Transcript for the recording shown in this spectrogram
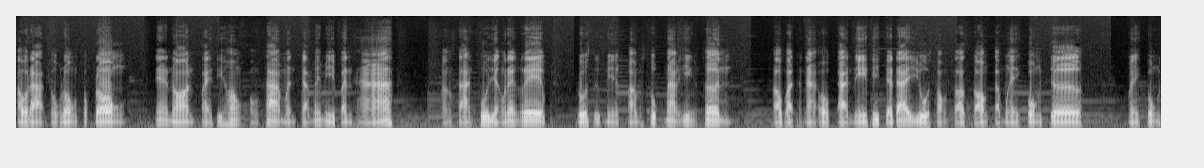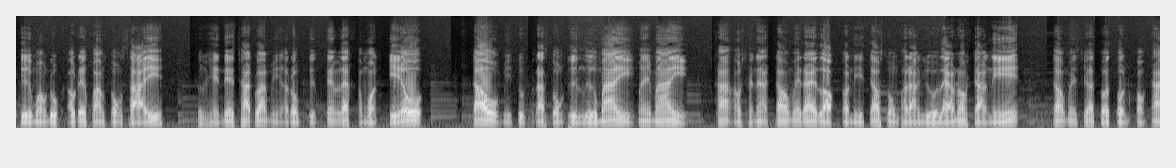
เอาละตกลงตกลง แน่นอนไปที่ห้องของข้ามันจะไม่มีปัญหาทังสารพูดอย่างเร่งรีบ รู้สึกมีความสุขมากยิ่งขึ้น เขาปรารถนาโอกาสนี้ที่จะได้อยู่สองต่อสองกับเหมยกงเจอเหมยกงจือมองดูเขาด้วยความสงสัย ซึ่งเห็นได้ชัดว่ามีอารมณ์ตื่นเต้นและขมวดเกี้ยวเจ้ามีจุดประสงค์อื่นหรือไม่ไม่ไม่ข้าเอาชนะเจ้าไม่ได้หรอกตอนนี้เจ้าทรงพลังอยู่แล้วนอกจากนี้ เจ้าไม่เชื่อตัวตนของข้า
